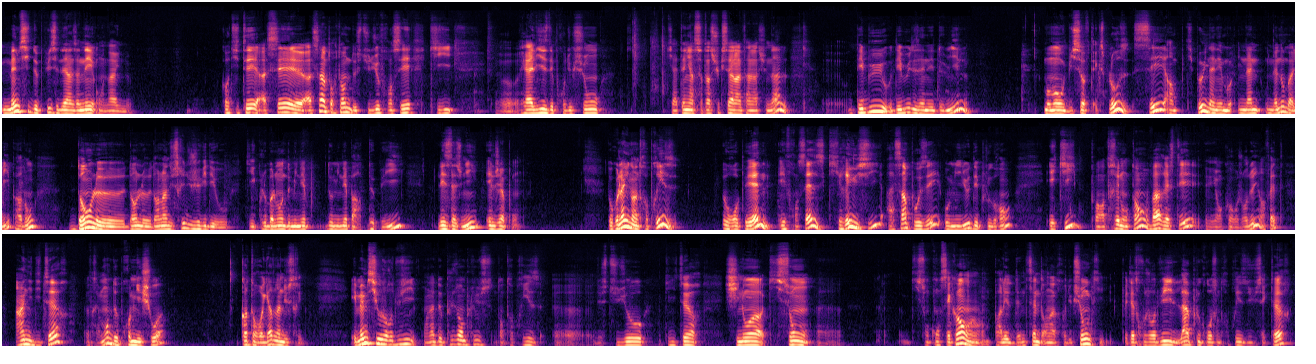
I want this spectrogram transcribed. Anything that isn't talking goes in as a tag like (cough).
même si depuis ces dernières années, on a une quantité assez, assez importante de studios français qui euh, réalisent des productions qui atteignent un certain succès à l'international, euh, début, au début des années 2000, moment où Ubisoft explose, c'est un petit peu une, anomalie pardon, dans, le, dans, le, dans l'industrie du jeu vidéo, qui est globalement dominée, dominée par deux pays, les États-Unis et le Japon. Donc on a une entreprise européenne et française qui réussit à s'imposer au milieu des plus grands et qui, pendant très longtemps, va rester, et encore aujourd'hui en fait, un éditeur vraiment de premier choix quand on regarde l'industrie. Et même si aujourd'hui, on a de plus en plus d'entreprises, euh, de studios, d'éditeurs chinois qui sont, euh, qui sont conséquents, hein. on parlait de Tencent en introduction, qui est peut-être aujourd'hui la plus grosse entreprise du secteur,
